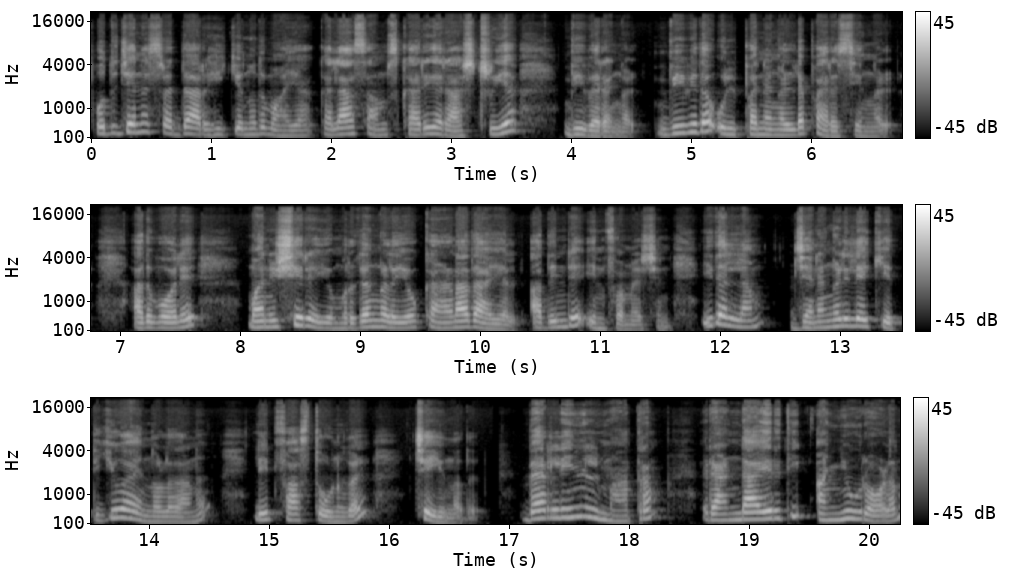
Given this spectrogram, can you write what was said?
പൊതുജന ശ്രദ്ധ അർഹിക്കുന്നതുമായ കലാ സാംസ്കാരിക രാഷ്ട്രീയ വിവരങ്ങൾ വിവിധ ഉൽപ്പന്നങ്ങളുടെ പരസ്യങ്ങൾ അതുപോലെ മനുഷ്യരെയോ മൃഗങ്ങളെയോ കാണാതായാൽ അതിന്റെ ഇൻഫർമേഷൻ ഇതെല്ലാം ജനങ്ങളിലേക്ക് എത്തിക്കുക എന്നുള്ളതാണ് ലിറ്റ്ഫാസ് തൂണുകൾ ചെയ്യുന്നത്. ബെർലിനിൽ മാത്രം രണ്ടായിരത്തി അഞ്ഞൂറോളം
